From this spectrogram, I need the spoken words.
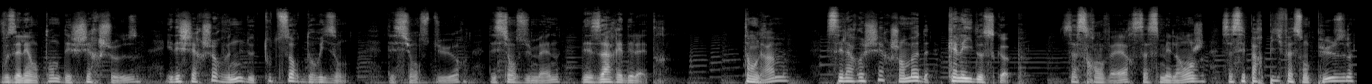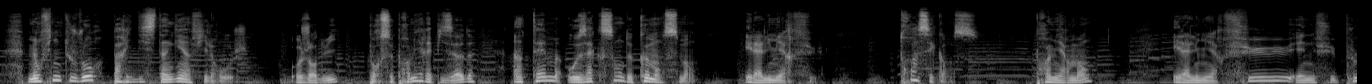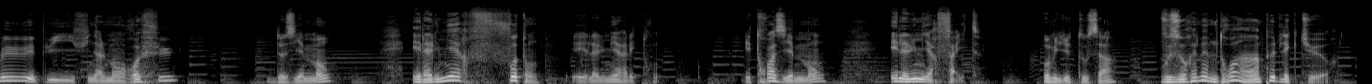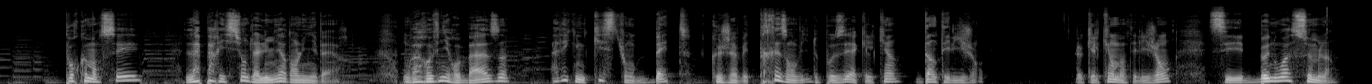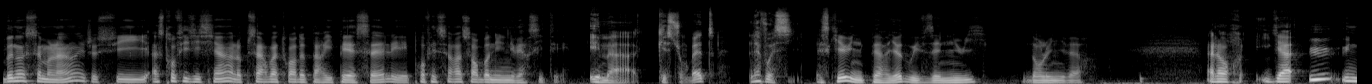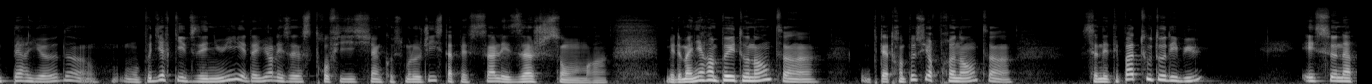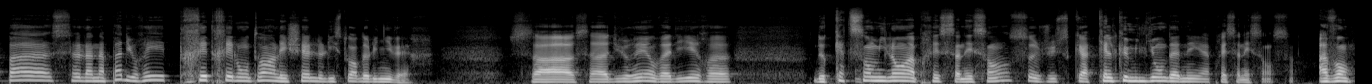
Vous allez entendre des chercheuses et des chercheurs venus de toutes sortes d'horizons, des sciences dures, des sciences humaines, des arts et des lettres. Tangram, c'est la recherche en mode kaléidoscope. Ça se renverse, ça se mélange, ça s'éparpille façon puzzle, mais on finit toujours par y distinguer un fil rouge. Aujourd'hui, pour ce premier épisode, un thème aux accents de commencement. Et la lumière fut. Trois séquences. Premièrement, et la lumière fut, et ne fut plus, et puis finalement refut. Deuxièmement, et la lumière photon, et la lumière électron. Et troisièmement, et la lumière fight. Au milieu de tout ça, vous aurez même droit à un peu de lecture. Pour commencer, l'apparition de la lumière dans l'univers. On va revenir aux bases avec une question bête que j'avais très envie de poser à quelqu'un d'intelligent. Le quelqu'un d'intelligent, c'est Benoît Semelin. Benoît Semelin et je suis astrophysicien à l'Observatoire de Paris PSL et professeur à Sorbonne Université. Et ma question bête, la voici. Est-ce qu'il y a eu une période où il faisait nuit dans l'univers? Alors, il y a eu une période où on peut dire qu'il faisait nuit, et d'ailleurs les astrophysiciens cosmologistes appellent ça les âges sombres. Mais de manière un peu étonnante, ou peut-être un peu surprenante, ce n'était pas tout au début, et ce n'a pas, cela n'a pas duré très très longtemps à l'échelle de l'histoire de l'univers. Ça, ça a duré, on va dire, euh, de 400 000 ans après sa naissance jusqu'à quelques millions d'années après sa naissance. Avant,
